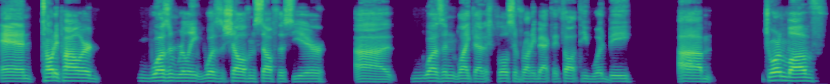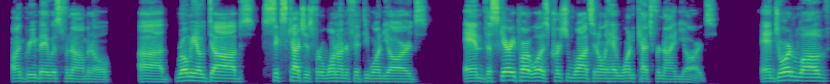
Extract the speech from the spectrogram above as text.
And Tony Pollard wasn't really was a shell of himself this year. Uh wasn't like that explosive running back they thought he would be. Um Jordan Love on Green Bay was phenomenal. Uh Romeo Doubs, six catches for 151 yards. And the scary part was Christian Watson only had one catch for nine yards. And Jordan Love,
